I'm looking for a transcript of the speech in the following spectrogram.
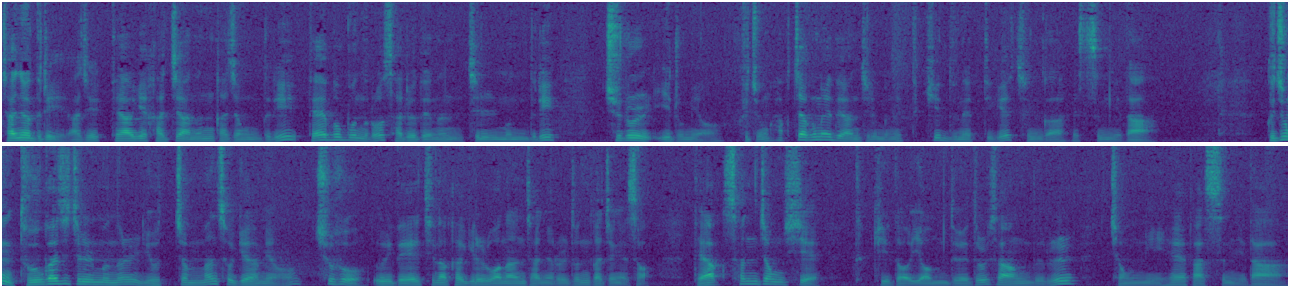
자녀들이 아직 대학에 가지 않은 가정들이 대부분으로 사료되는 질문들이 줄을 이루며 그중 학자금에 대한 질문이 특히 눈에 띄게 증가했습니다. 그중 두 가지 질문을 요점만 소개하며 추후 의대에 진학하기를 원하는 자녀를 둔 가정에서 대학 선정 시에 특히 더 염두에 둘 사항들을 정리해 봤습니다.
